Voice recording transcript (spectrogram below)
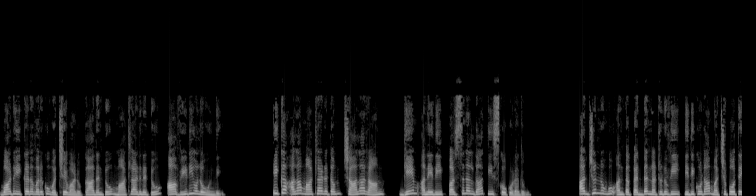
వాడు ఇక్కడ వరకు వచ్చేవాడు కాదంటూ మాట్లాడినట్టు ఆ వీడియోలో ఉంది. ఇక అలా మాట్లాడటం చాలా రాంగ్. గేమ్ అనేది పర్సనల్గా తీసుకోకూడదు. అర్జున్ నువ్వు అంత పెద్ద నటుడివి. ఇది కూడా మర్చిపోతే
